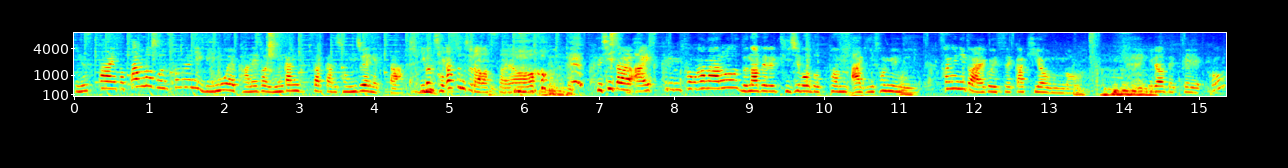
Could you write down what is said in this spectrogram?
인스타에서 짤로 본 성윤이 미모에 반해서 인간극사까지 정주행했다. 이건 제가 쓴 줄 알았어요. 그 시절 아이스크림 통 하나로 누나들을 뒤집어 놓던 아기 성윤이. 성윤이도 알고 있을까 귀여운 거. 이런 댓글 있고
